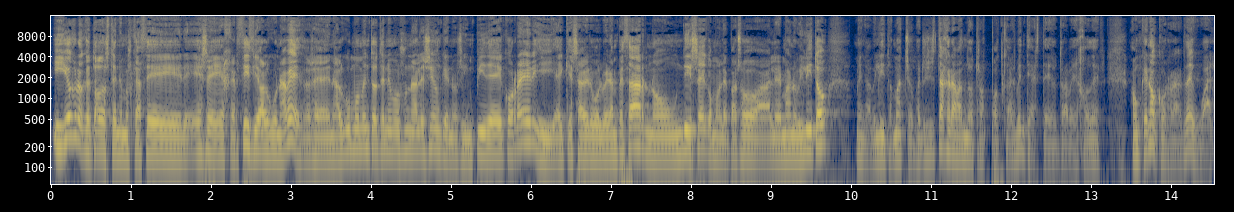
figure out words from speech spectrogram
Y yo creo que todos tenemos que hacer ese ejercicio alguna vez. O sea, en algún momento tenemos una lesión que nos impide correr y hay que saber volver a empezar, no hundirse, como le pasó al hermano Vilito. Venga, Vilito, macho, pero si estás grabando otros podcasts, vente a este otra vez, joder. Aunque no corras, da igual.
